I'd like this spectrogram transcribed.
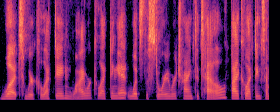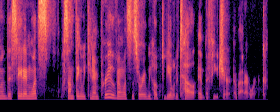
what we're collecting, why we're collecting it, what's the story we're trying to tell by collecting some of this data, and what's something we can improve, and what's the story we hope to be able to tell in the future about our work.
